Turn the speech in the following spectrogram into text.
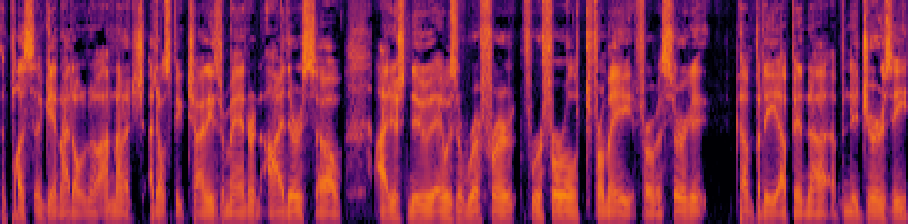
And plus, again, I don't know. I'm not. A, I don't speak Chinese or Mandarin either. So I just knew it was a refer, referral from a from a surrogate company up in uh, up in New Jersey.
